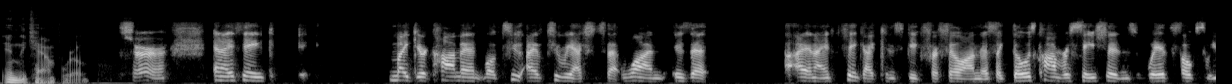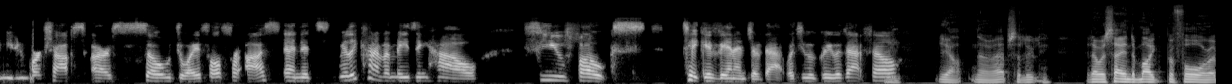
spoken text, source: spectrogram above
in the camp world. Sure. And I think Mike, your comment, well, two I have two reactions to that. One is that I, and I think I can speak for Phil on this. Like those conversations with folks we meet in workshops are so joyful for us. And it's really kind of amazing how few folks take advantage of that. Would you agree with that, Phil? Yeah, no, absolutely. And I was saying to Mike before,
